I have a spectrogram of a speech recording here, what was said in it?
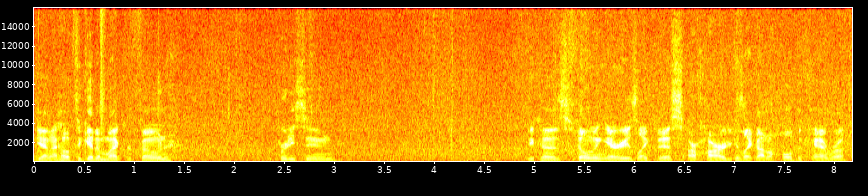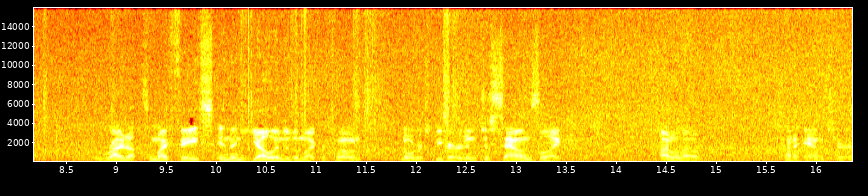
Again, I hope to get a microphone pretty soon because filming areas like this are hard because I gotta hold the camera right up to my face and then yell into the microphone in order to be heard. And it just sounds like, I don't know, kind of amateur.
